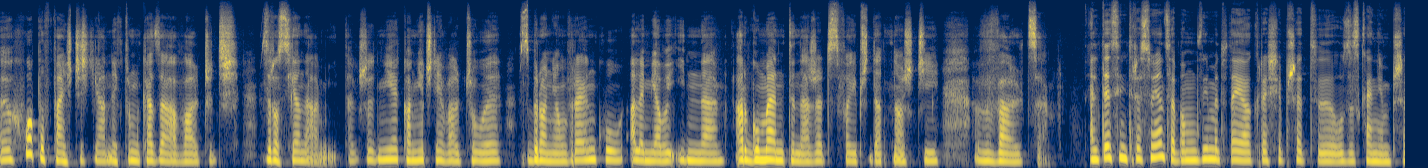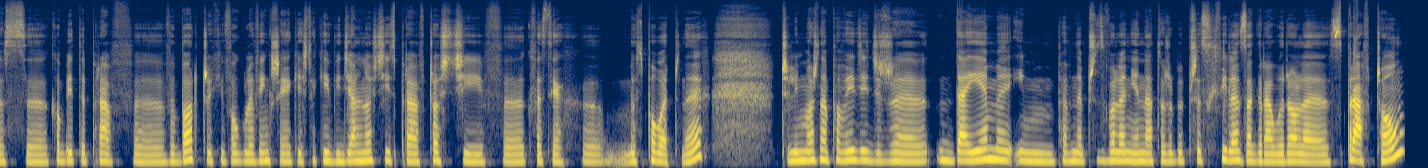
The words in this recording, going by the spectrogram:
y, chłopów pańszczyźnianych, którym kazała walczyć z Rosjanami. Także niekoniecznie walczyły z bronią w ręku, ale miały inne argumenty na rzecz swojej przydatności w walce. Ale to jest interesujące, bo mówimy tutaj o okresie przed y, uzyskaniem przez y, kobiety praw y, wyborczych i w ogóle większej jakiejś takiej widzialności i sprawczości w kwestiach społecznych. Czyli można powiedzieć, że dajemy im pewne przyzwolenie na to, żeby przez chwilę zagrały rolę sprawczą,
